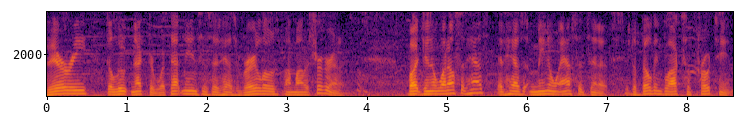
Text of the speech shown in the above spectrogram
very dilute nectar. What that means is it has very low amount of sugar in it. But you know what else it has? It has amino acids in it, the building blocks of protein.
